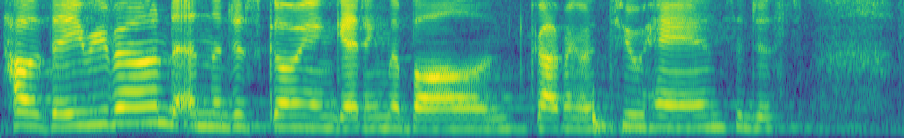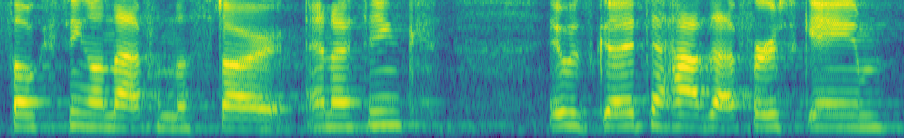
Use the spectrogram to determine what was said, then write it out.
how they rebound, and then just going and getting the ball and grabbing with two hands and just focusing on that from the start. And I think it was good to have that first game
